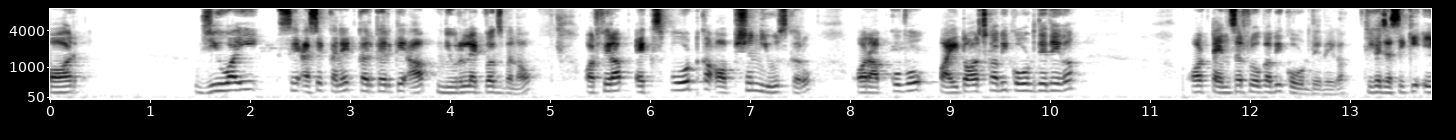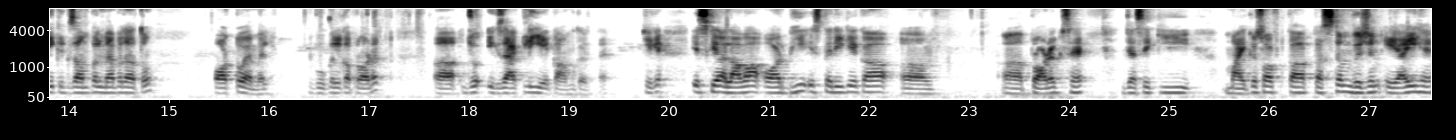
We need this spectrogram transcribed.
और जी से ऐसे कनेक्ट कर करके आप न्यूरल नेटवर्क्स बनाओ और फिर आप एक्सपोर्ट का ऑप्शन यूज़ करो और आपको वो पाईटॉर्च का भी कोड दे देगा और टेंसर फ्लो का भी कोड दे देगा। ठीक है, जैसे कि एक एग्जांपल मैं बताता हूँ ऑटो एमएल गूगल का प्रोडक्ट जो एग्जैक्टली exactly ये काम करता है। ठीक है, इसके अलावा और भी इस तरीके का प्रोडक्ट्स है, जैसे कि माइक्रोसॉफ्ट का कस्टम विजन एआई है,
